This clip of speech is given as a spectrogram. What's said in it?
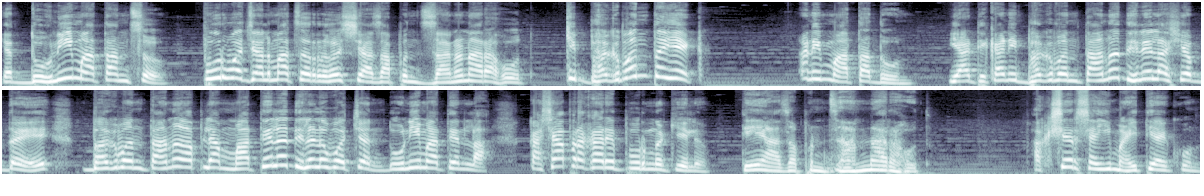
या दोन्ही मातांचं पूर्वजन्माचं रहस्य आज आपण जाणणार आहोत की भगवंत एक आणि माता दोन. या ठिकाणी भगवंतानं दिलेला शब्द आहे. भगवंतानं आपल्या मातेला दिलेलं वचन दोन्ही मातेंना कशा प्रकारे पूर्ण केलं ते आज आपण जाणणार आहोत. अक्षरशः ही माहिती ऐकून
